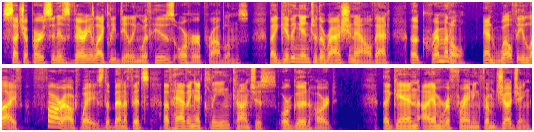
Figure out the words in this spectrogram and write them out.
Such a person is very likely dealing with his or her problems by giving in to the rationale that a criminal and wealthy life far outweighs the benefits of having a clean conscience or good heart. Again, I am refraining from judging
